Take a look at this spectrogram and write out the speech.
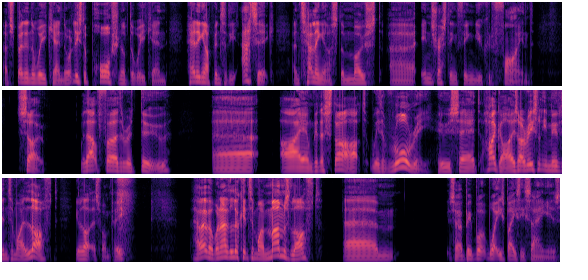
of spending the weekend, or at least a portion of the weekend, heading up into the attic and telling us the most uh, interesting thing you could find. So, without further ado, uh, I am going to start with Rory, who said, Hi guys, I recently moved into my loft. You'll like this one, Pete. However, when I had a look into my mum's loft, um, so what what he's basically saying is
